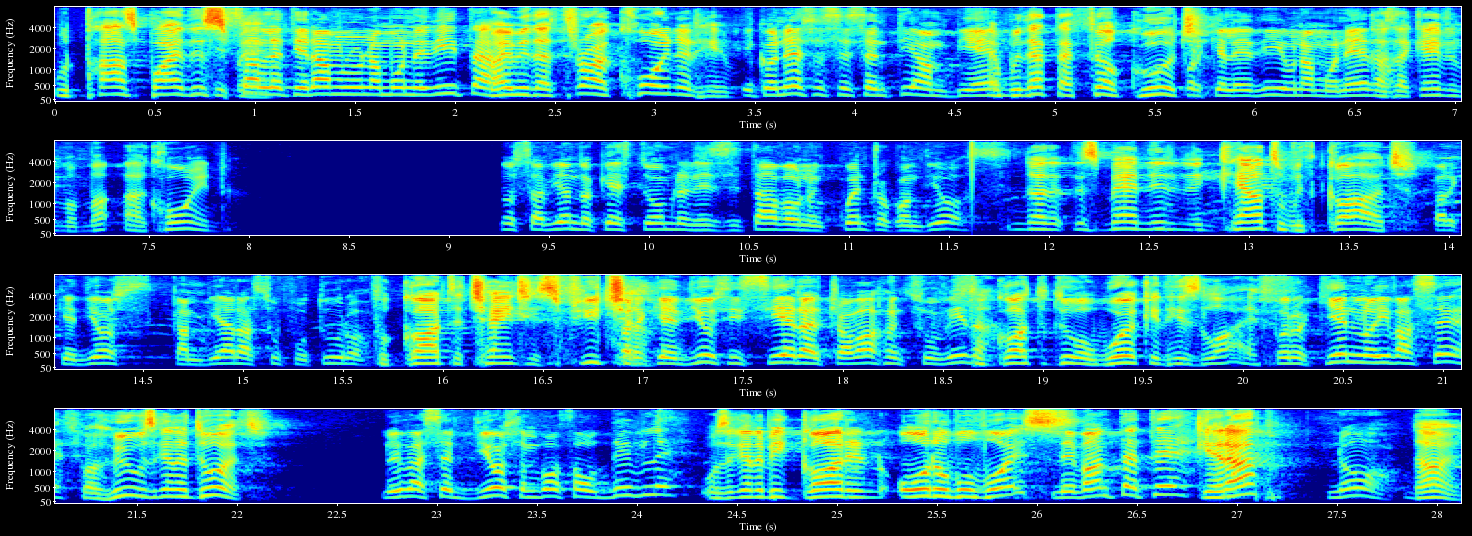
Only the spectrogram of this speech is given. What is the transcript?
would pass by this Quizás le man. tiraban una monedita. Maybe they'd throw a coin at him, Y con eso se sentían bien. and with that they felt good Porque le di una moneda. because they gave him a, mo- a coin. No sabiendo que este hombre necesitaba un encuentro con Dios. Know that this man needed an encounter with God Para que Dios cambiara su futuro. for God to change his future, Para que Dios hiciera el trabajo en su for vida. God to do a work in his life. Pero ¿quién lo iba a hacer? But who was going to do it? ¿Lo iba a hacer Dios en voz audible? Was it going to be God in audible voice? Levántate. Get up? No. No.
